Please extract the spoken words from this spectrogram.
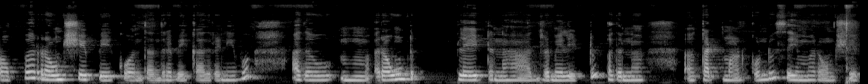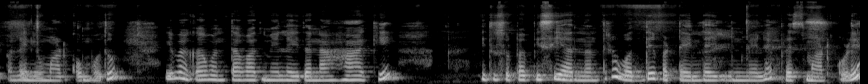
ಪ್ರಾಪರ್ ರೌಂಡ್ ಶೇಪ್ ಬೇಕು ಅಂತಂದರೆ ಬೇಕಾದರೆ ನೀವು ಅದು ರೌಂಡ್ ಪ್ಲೇಟನ್ನು ಅದರ ಮೇಲೆ ಇಟ್ಟು ಅದನ್ನು ಕಟ್ ಮಾಡಿಕೊಂಡು ಸೇಮ್ ರೌಂಡ್ ಶೇಪಲ್ಲೇ ನೀವು ಮಾಡ್ಕೊಬೋದು. ಇವಾಗ ಒಂದು ತವಾದ ಮೇಲೆ ಇದನ್ನು ಹಾಕಿ, ಇದು ಸ್ವಲ್ಪ ಬಿಸಿ ಆದ ನಂತರ ಒದ್ದೆ ಬಟ್ಟೆಯಿಂದ ಇದನ್ನ ಮೇಲೆ ಪ್ರೆಸ್ ಮಾಡ್ಕೊಳ್ಳಿ.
